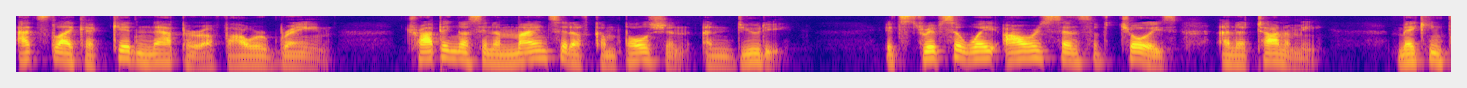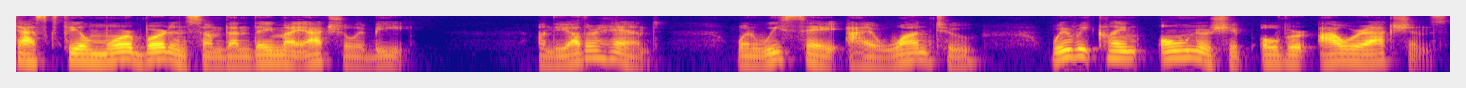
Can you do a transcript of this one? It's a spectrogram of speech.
acts like a kidnapper of our brain, trapping us in a mindset of compulsion and duty. It strips away our sense of choice and autonomy, making tasks feel more burdensome than they might actually be. On the other hand, when we say I want to, we reclaim ownership over our actions,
